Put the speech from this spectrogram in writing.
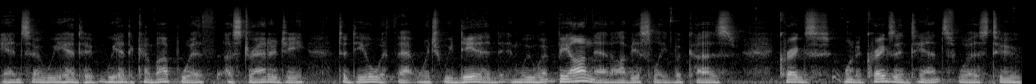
And so we had to we had to come up with a strategy to deal with that, which we did, and we went beyond that obviously because Craig's one of Craig's intents was to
